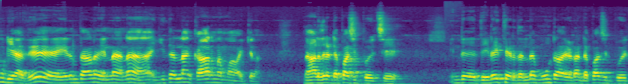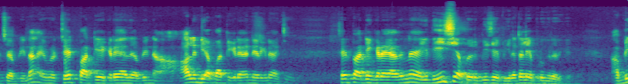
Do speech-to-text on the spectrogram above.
முடியாது. இருந்தாலும் என்னன்னா இதெல்லாம் காரணமாக வைக்கலாம். நாலு இதில் டெபாசிட் போயிடுச்சு. இந்த இடைத்தேர்தலில் மூன்றாவது இடம் டெபாசிட் போயிடுச்சு அப்படின்னா இவர் ஸ்டேட் பார்ட்டியே கிடையாது அப்படின்னு ஆல் இண்டியா பார்ட்டி கிடையாதுன்னு ஏற்கனவே ஆச்சு. ஸ்டேட் பார்ட்டியும் கிடையாதுன்னு இது ஈஸியாக போயிடும் பிஜேபி இரட்டலையை பிடுங்கிறதுக்கு. அப்படி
